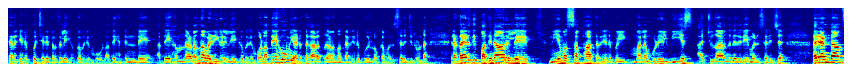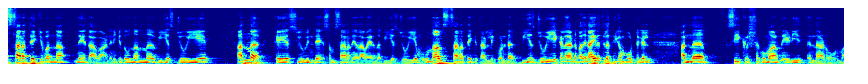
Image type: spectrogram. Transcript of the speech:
തെരഞ്ഞെടുപ്പ് ചരിത്രത്തിലേക്കൊക്കെ വരുമ്പോൾ അദ്ദേഹത്തിന്റെ അദ്ദേഹം നടന്ന വഴികളിലേക്ക് വരുമ്പോൾ അദ്ദേഹവും ഈ അടുത്ത കാലത്ത് നടന്ന തെരഞ്ഞെടുപ്പുകളിലൊക്കെ മത്സരിച്ചിട്ടുണ്ട്. രണ്ടായിരത്തി പതിനാറിലെ നിയമസഭാ തെരഞ്ഞെടുപ്പിൽ മലമ്പുഴയിൽ വി എസ് അച്യുതാനന്ദനെതിരെ മത്സരിച്ച് രണ്ടാം സ്ഥാനത്തേക്ക് വന്ന നേതാവാണ്. എനിക്ക് തോന്നുന്നു അന്ന് വി എസ് ജോയിയെ അന്ന് കെ എസ് യുവിന്റെ സംസ്ഥാന നേതാവായിരുന്ന വി എസ് ജോയിയെ മൂന്നാം സ്ഥാനത്തേക്ക് തള്ളിക്കൊണ്ട് വി എസ് ജോയിയെ കളയാണ്ട് പതിനായിരത്തിലധികം വോട്ടുകൾ അന്ന് സി കൃഷ്ണകുമാർ നേടി എന്നാണ് ഓർമ്മ.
